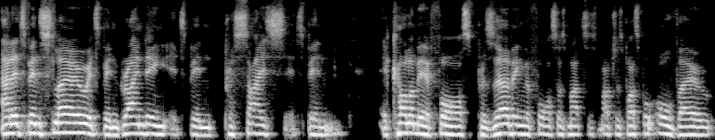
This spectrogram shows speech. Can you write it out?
And it's been slow, it's been grinding, it's been precise, it's been economy of force, preserving the force as much as much as possible, although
